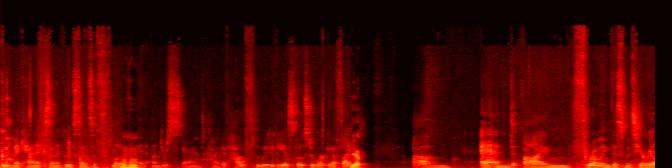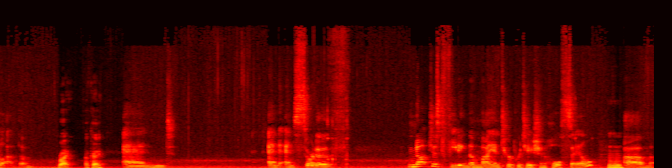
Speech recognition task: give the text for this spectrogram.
good mechanics and a good sense of flow Mm-hmm. and understand kind of how fluidity is supposed to work in a fight. Yep. And I'm throwing this material at them Right. Okay. and and and sort of not just feeding them my interpretation wholesale, um,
